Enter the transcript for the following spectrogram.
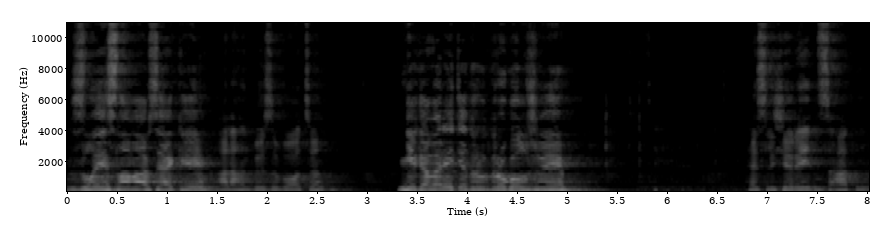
Злые слова всякие. allerhand böse Worte, Не говорите друг другу лжи. hässliche Redensarten,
